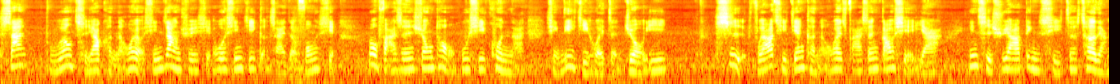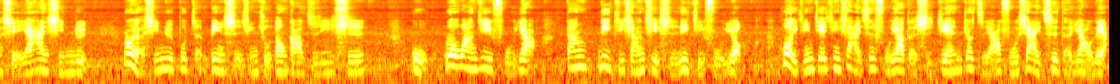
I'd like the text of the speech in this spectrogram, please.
三、服用此药可能会有心脏缺血或心肌梗塞的风险，若发生胸痛、呼吸困难，请立即回诊就医。四、服药期间可能会发生高血压。因此需要定期测测量血压和心率，若有心律不整病史，请主动告知医师。五、若忘记服药，当立即想起时立即服用，或已经接近下一次服药的时间，就只要服下一次的药量，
